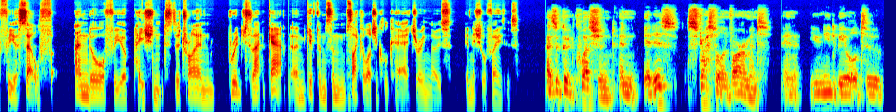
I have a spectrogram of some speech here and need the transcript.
for yourself and or for your patients to try and bridge that gap and give them some psychological care during those initial phases? That's a good question. And it is stressful environment and you need to be able to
